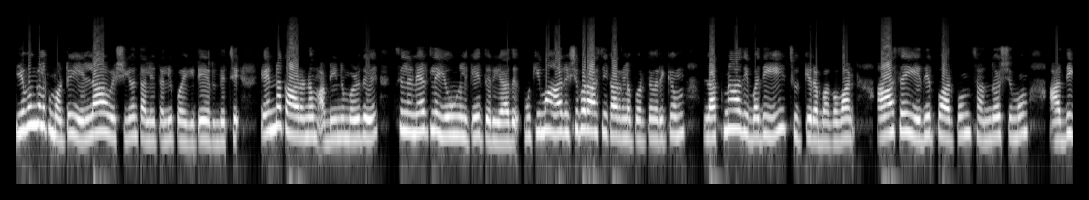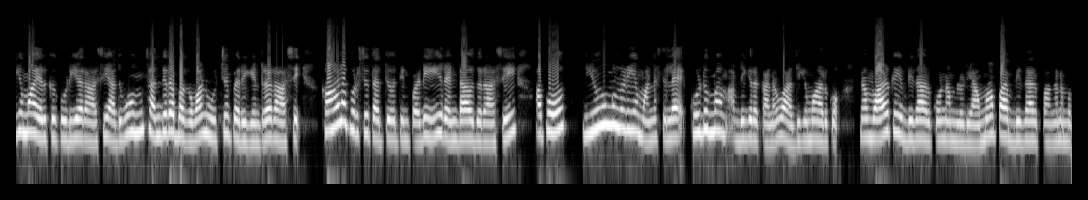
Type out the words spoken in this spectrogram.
இவங்களுக்கு மட்டும் எல்லா விஷயம் தள்ளி தள்ளி போய்கிட்டே இருந்துச்சு. என்ன காரணம் அப்படின்னும் பொழுது சில நேரத்தில் இவங்களுக்கே தெரியாது. முக்கியமாக ரிஷபராசிக்காரர்களை பொறுத்த வரைக்கும் லக்னாதிபதி சுக்கிர பகவான். ஆசை எதிர்பார்ப்பும் சந்தோஷமும் அதிகமாக இருக்கக்கூடிய ராசி. அதுவும் சந்திர பகவான் உச்சம் பெறுகின்ற ராசி. காலபுருஷ தத்துவத்தின்படி ரெண்டாவது ராசி. அப்போ இவங்களுடைய மனசுல குடும்பம் அப்படிங்கிற கனவு அதிகமா இருக்கும். நம் வாழ்க்கை இப்படிதான் இருக்கும். நம்மளுடைய அம்மா அப்பா இப்படிதான் இருப்பாங்க. நம்ம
